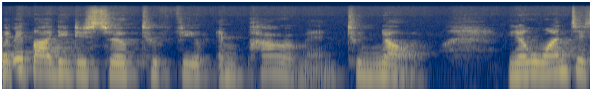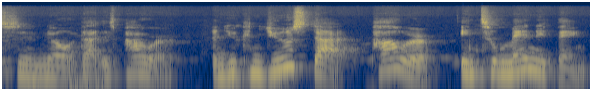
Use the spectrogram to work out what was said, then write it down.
everybody deserves to feel empowerment to know you know wanted to know that is power and you can use that power into many things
